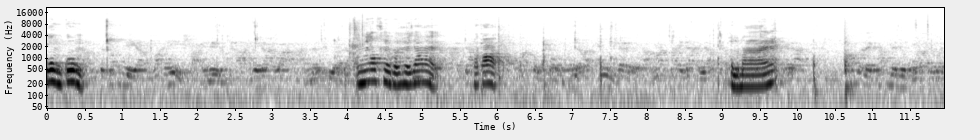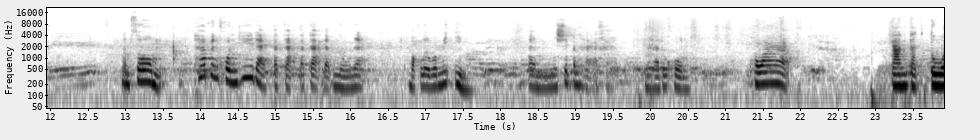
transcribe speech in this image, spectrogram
กุ้งกุ้งอันนี้โอเคพอใช้ได้ แล้วก็ ผลไม้ น้ำส้ม ถ้าเป็นคนที่แดกตะกะตะกะแบบหนูเนี่ย บอกเลยว่าไม่อิ่ม แต่ไม่ใช่ปัญหาค่ะนะคะทุกคน เพราะว่าการกักตัว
